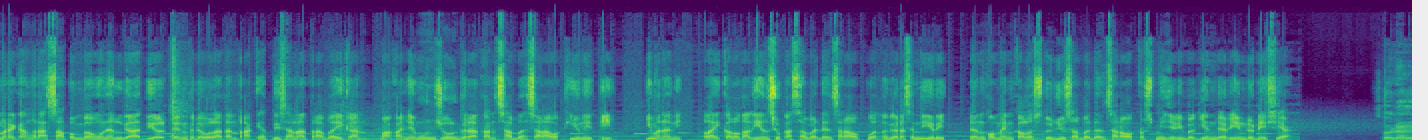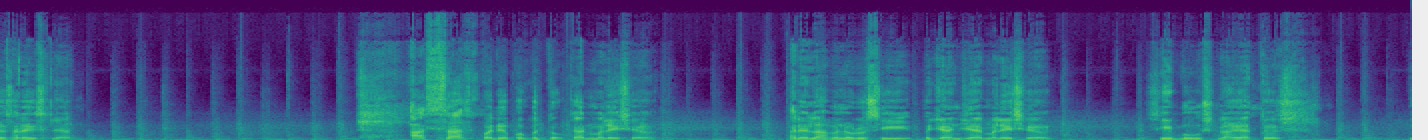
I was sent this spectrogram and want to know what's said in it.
Mereka ngerasa pembangunan gak adil dan kedaulatan rakyat di sana terabaikan. Makanya muncul gerakan Sabah Sarawak Unity. Gimana nih? Like kalau kalian suka Sabah dan Sarawak buat negara sendiri dan komen kalau setuju Sabah dan Sarawak resmi jadi bagian dari Indonesia. Saudara-saudara sekalian, asas pada pembentukan Malaysia adalah menerusi perjanjian Malaysia 1963.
